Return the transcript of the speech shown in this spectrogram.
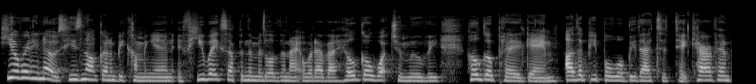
He already knows he's not going to be coming in. If he wakes up in the middle of the night or whatever, he'll go watch a movie, he'll go play a game. Other people will be there to take care of him,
